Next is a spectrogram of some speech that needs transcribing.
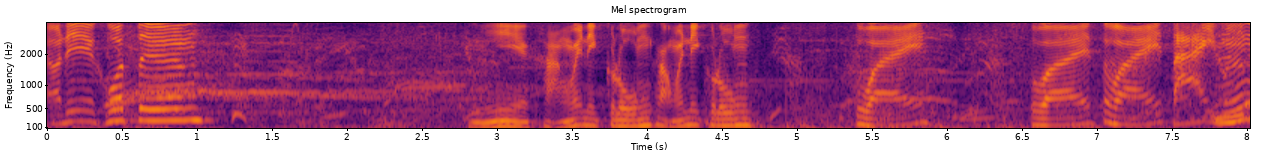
เอาดิโคตรตึง นี่ขังไว้ในกรงขังไว้ในกรงสวย สวย สวย ตายมึง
